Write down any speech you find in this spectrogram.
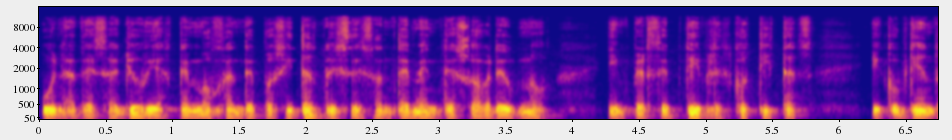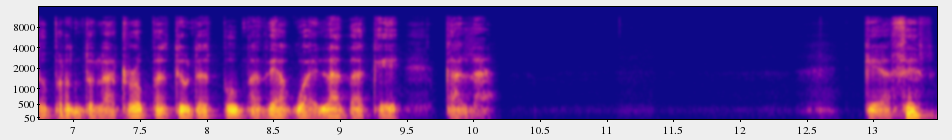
una de esas lluvias que mojan depositando incesantemente sobre uno imperceptibles gotitas y cubriendo pronto las ropas de una espuma de agua helada que cala. ¿Qué hacer?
